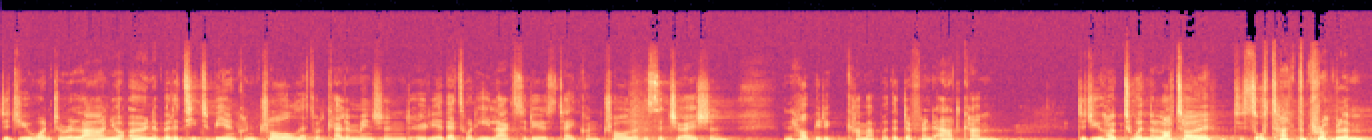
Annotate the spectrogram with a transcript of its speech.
Did you want to rely on your own ability to be in control? That's what Callum mentioned earlier. That's what he likes to do is take control of the situation and help you to come up with a different outcome. Did you hope to win the lotto to sort out the problem?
